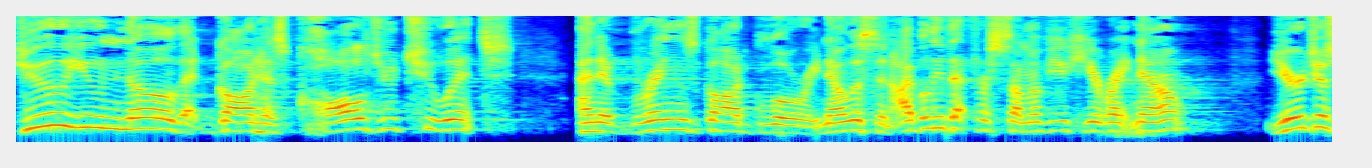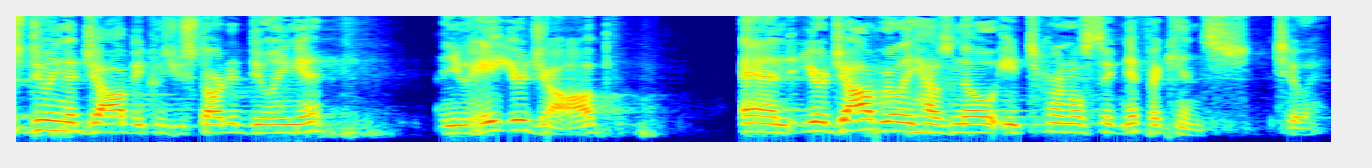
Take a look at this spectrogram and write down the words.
do you know that God has called you to it and it brings God glory? Now listen, I believe that for some of you here right now, you're just doing a job because you started doing it and you hate your job and your job really has no eternal significance to it.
